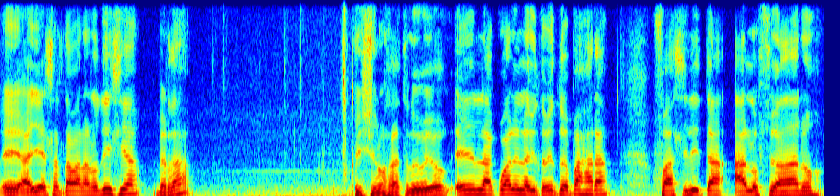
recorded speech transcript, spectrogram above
eh, ayer saltaba la noticia, ¿verdad? Y si no sabes te lo digo yo, en la cual el Ayuntamiento de Pájara facilita a los ciudadanos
